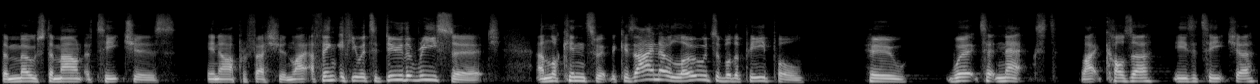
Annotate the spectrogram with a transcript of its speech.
the most amount of teachers in our profession. Like, I think if you were to do the research and look into it, because I know loads of other people who worked at Next, like Koza, he's a teacher,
